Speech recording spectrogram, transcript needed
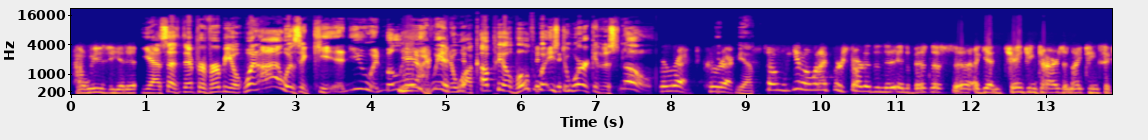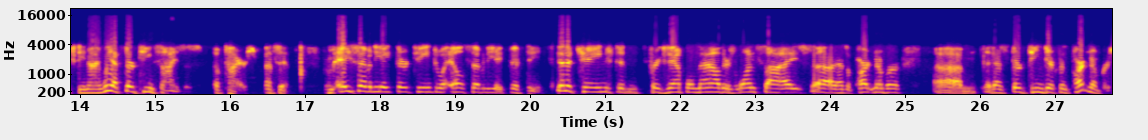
how easy it is. Yeah, so that proverbial. When I was a kid, you would believe yeah. we had to walk uphill both ways to work in the snow. Correct, correct. Yeah. So you know, when I first started in the in the business, uh, again changing tires in 1969, we had 13 sizes of tires. That's it from A7813 to a L7815. Then it changed, and for example, now there's one size uh, has a part number. Um, it has 13 different part numbers.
